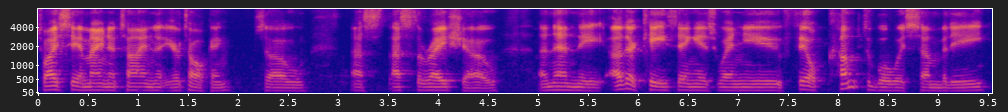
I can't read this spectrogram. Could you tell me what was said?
twice the amount of time that you're talking. So that's that's the ratio. And then the other key thing is when you feel comfortable with somebody,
